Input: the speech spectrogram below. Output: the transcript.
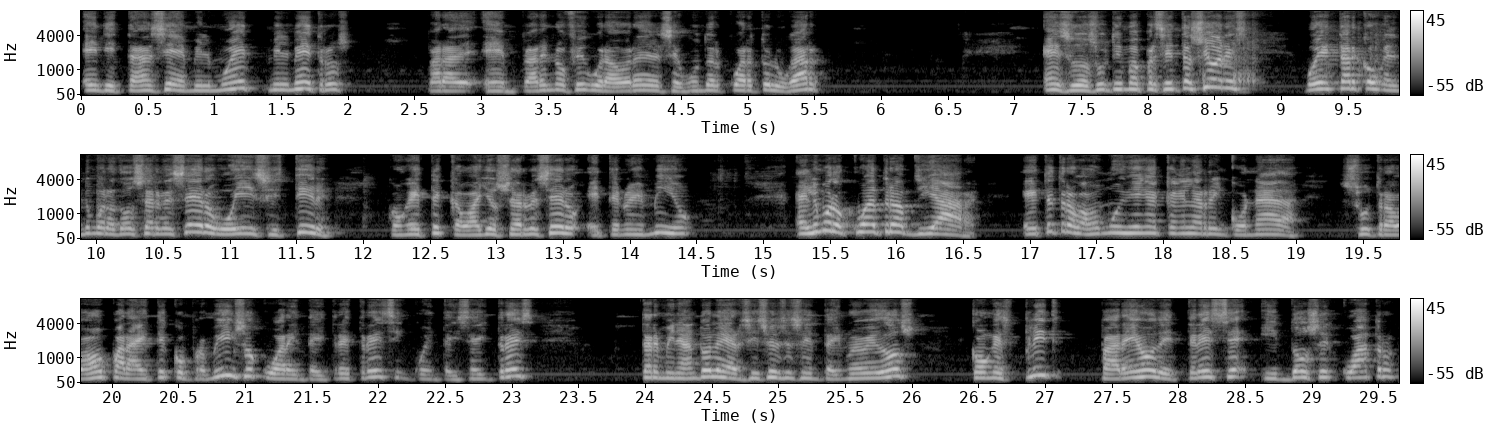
en distancia de mil, mil metros para ejemplares no figuradores del segundo al cuarto lugar en sus dos últimas presentaciones. Voy a estar con el número 2 cervecero, voy a insistir con este caballo cervecero, este no es mío. El número 4 Abdiar, este trabajó muy bien acá en la Rinconada. Su trabajo para este compromiso, 43-3, 56-3, terminando el ejercicio de 69-2 con split parejo de 13 y 12-4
